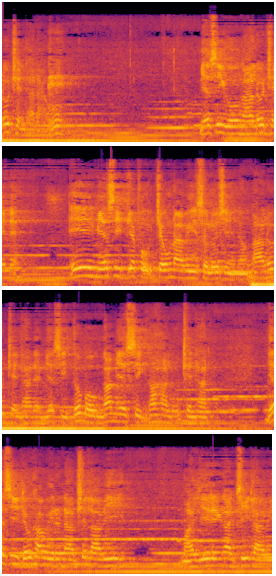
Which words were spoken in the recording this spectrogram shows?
လို့ထင်ထားတာဟုတ်မျက်စိကိုငါလို့ထင်တယ် အေးမျက်စိပြက်ဖို့ကြုံလာပြီဆိုလို့ရှိရင်တော့ငါလို့ထင်ထားတဲ့မျက်စိသို့မဟုတ်ငါမျက်စိငါဟာလို့ထင်ထားတယ်မျက်စိဒုက္ခဝေဒနာဖြစ်လာပြီမာရေတွေကကြီးလာပြီ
